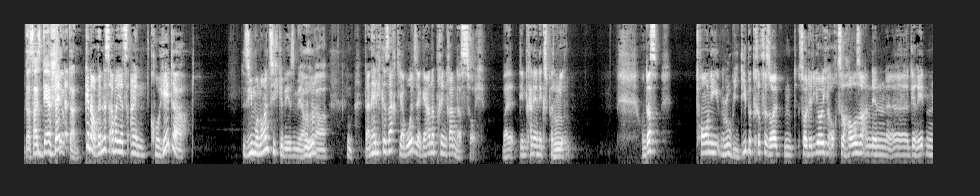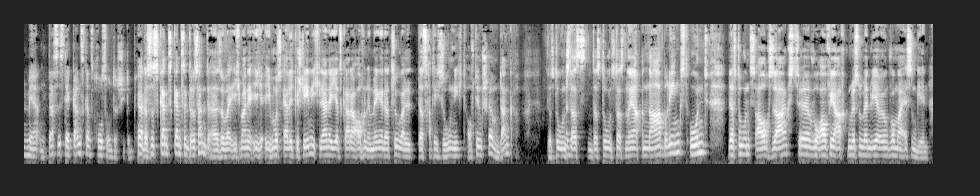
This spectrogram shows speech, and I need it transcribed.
Das heißt, der Wenn, stirbt dann. Genau, wenn es aber jetzt ein Koheta 97 gewesen wäre, Mhm. oder, dann hätte ich gesagt, jawohl, sehr gerne, bring ran das Zeug. Weil dem kann ja nichts passieren. Mhm. Und das, Tawny Ruby, die Begriffe sollten, solltet ihr euch auch zu Hause an den äh, Geräten merken. Das ist der ganz, ganz große Unterschied im Ja, das ist ganz, ganz interessant. Also, weil ich meine, ich, ich muss ehrlich gestehen, ich lerne jetzt gerade auch eine Menge dazu, weil das hatte ich so nicht auf dem Schirm. Danke. Dass du uns das, dass du uns das näher nahe bringst und dass du uns auch sagst, äh, worauf wir achten müssen, wenn wir irgendwo mal essen gehen.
